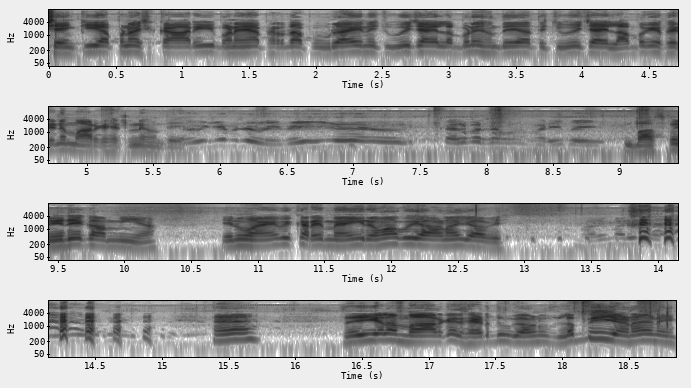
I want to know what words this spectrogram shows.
ਸ਼ੈਂਕੀ ਆਪਣਾ ਸ਼ਿਕਾਰੀ ਬਣਿਆ ਫਿਰਦਾ ਪੂਰਾ ਇਹਨੇ ਚੂਹੇ ਚਾਹੇ ਲੱਭਣੇ ਹੁੰਦੇ ਆ ਤੇ ਚੂਹੇ ਚਾਹੇ ਲੱਭ ਕੇ ਫਿਰ ਇਹਨੇ ਮਾਰ ਕੇ ਸਿੱਟਣੇ ਹੁੰਦੇ ਆ। ਜੇ ਮਜ਼ਦੂਰੀ ਪਈ ਕੱਲ ਪਰਸੋਂ ਮਰੀ ਪਈ ਬਸ ਫਿਰ ਇਹਦੇ ਕੰਮ ਹੀ ਆ। ਇਹਨੂੰ ਐ ਵੀ ਘਰੇ ਮੈਂ ਹੀ ਰਵਾਂ ਕੋਈ ਆ ਨਾ ਜਾਵੇ। ਹੈ? ਸਹੀ ਗੱਲ ਆ, ਮਾਰ ਕੇ ਸਿੱਟ ਦੂਗਾ ਉਹਨੂੰ ਲੱਭੀ ਜਾਣਾ ਇਹਨੇ।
